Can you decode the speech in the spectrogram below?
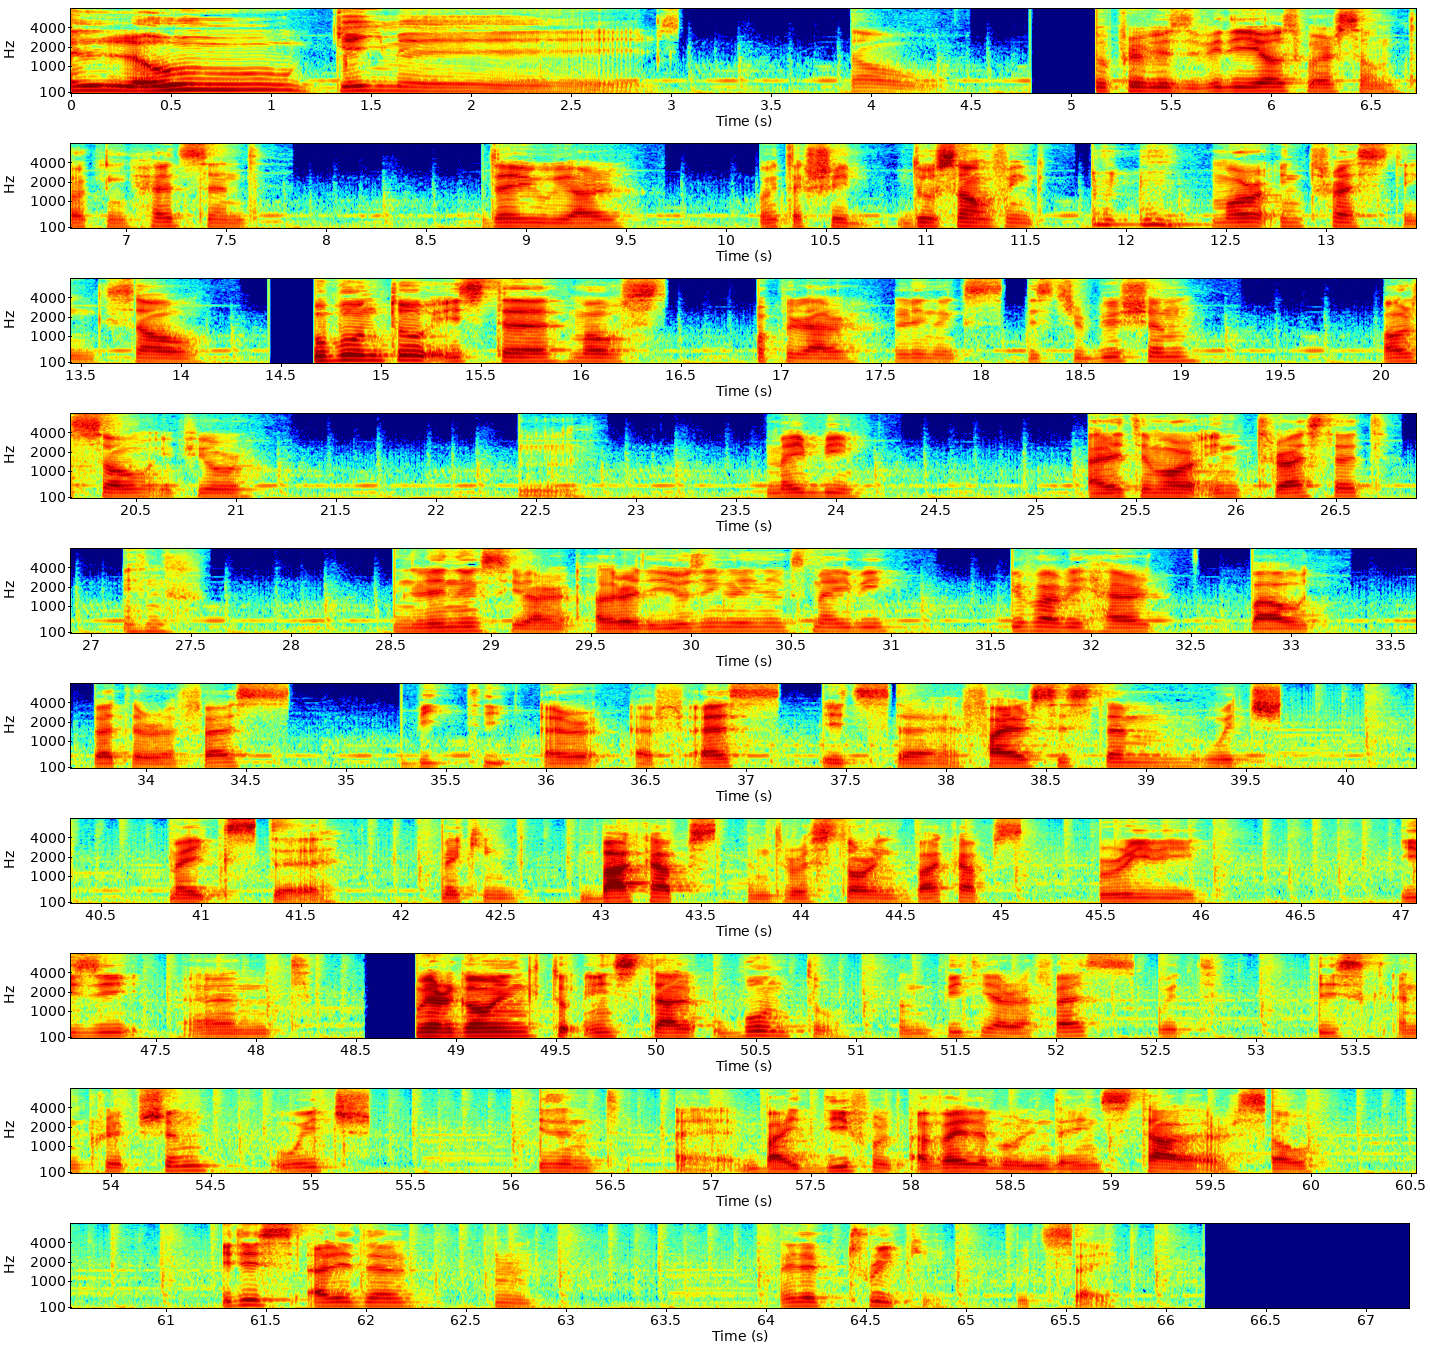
Hello gamers! So, two previous videos were some talking heads and today we are going to actually do something more interesting. So, Ubuntu is the most popular Linux distribution. Also, if you're mm, maybe a little more interested in in Linux, you are already using Linux maybe. You've probably heard about BtrFS, BTRFS. It's a file system which makes uh, making backups and restoring backups really easy and we are going to install Ubuntu on BTRFS with disk encryption which isn't uh, by default available in the installer. So it is a little hmm, a little tricky I would say.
